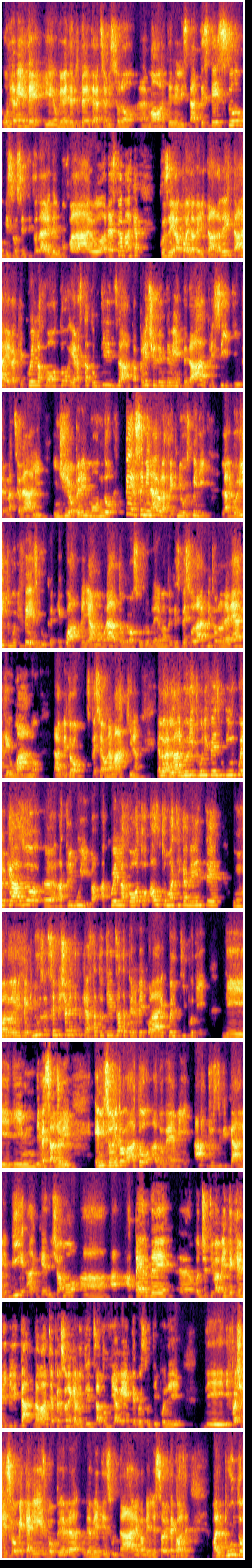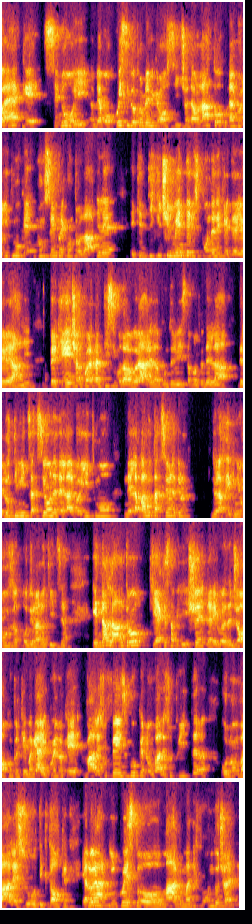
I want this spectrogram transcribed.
Ovviamente, eh, ovviamente tutte le interazioni sono eh, morte nell'istante stesso, mi sono sentito dare del bufalaro a destra manca. Cos'era poi la verità? La verità era che quella foto era stata utilizzata precedentemente da altri siti internazionali in giro per il mondo per seminare una fake news. Quindi l'algoritmo di Facebook, e qua veniamo a un altro grosso problema, perché spesso l'arbitro non è neanche umano, l'arbitro spesso è una macchina. E allora l'algoritmo di Facebook in quel caso eh, attribuiva a quella foto automaticamente un valore di fake news semplicemente perché era stata utilizzata per veicolare quel tipo di, di, di, di messaggio lì. E mi sono ritrovato a dovermi A giustificare, B anche diciamo a, a, a perdere eh, oggettivamente credibilità davanti a persone che hanno utilizzato ovviamente questo tipo di, di, di facilissimo meccanismo per ovviamente insultare, vabbè, le solite cose. Ma il punto è che se noi abbiamo questi due problemi grossi, cioè da un lato un algoritmo che non sempre è controllabile e che difficilmente risponde ai criteri reali, perché c'è ancora tantissimo da lavorare dal punto di vista proprio della, dell'ottimizzazione dell'algoritmo nella valutazione di, un, di una fake news o di una notizia. E dall'altro chi è che stabilisce le regole del gioco, perché magari quello che vale su Facebook non vale su Twitter o non vale su TikTok. E allora in questo magma di fondo, cioè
